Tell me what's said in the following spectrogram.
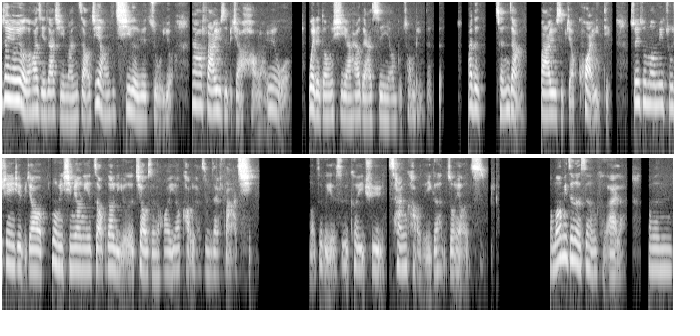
像悠悠的话，结扎其实蛮早，记得好像是七个月左右。那它发育是比较好啦，因为我喂的东西啊，还要给它吃营养补充品等等，它的成长发育是比较快一点。所以说，猫咪出现一些比较莫名其妙你也找不到理由的叫声的话，也要考虑它是不是在发情。啊，这个也是可以去参考的一个很重要的指标。猫咪真的是很可爱啦。他们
